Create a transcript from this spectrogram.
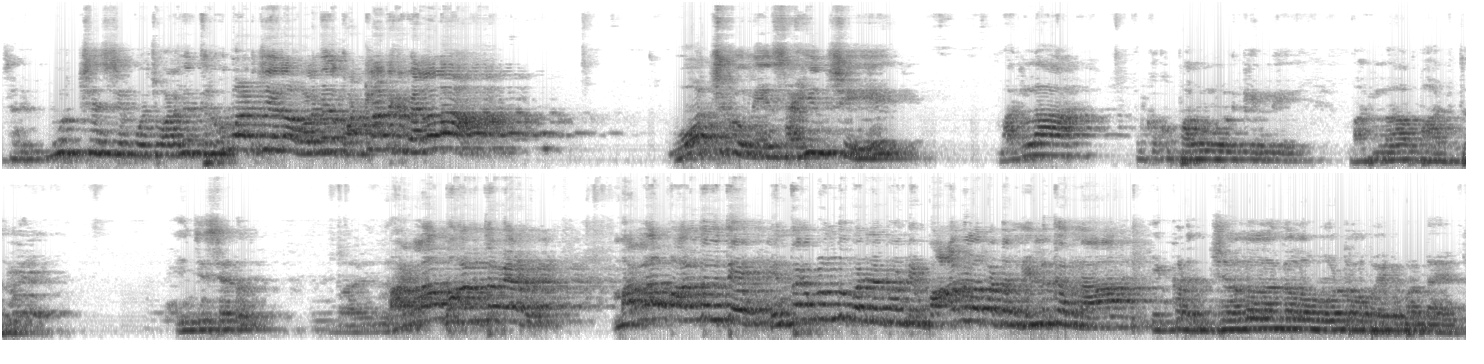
సరే పూర్తి చేసే పోచి వాళ్ళ మీద తిరుగుబాటు చేయాలా? వాళ్ళ మీద కొట్లాటకి వెళ్ళలా? ఓర్చుకుని సహించి మరలా ఇంకొక పొలంలోకి వెళ్ళి మరలా బాధితవ్యాడు ఏం చేశాడు? మరలా బాధితవ్యాడు మరలా బాధితవితే ఇంతకు ముందు పడినటువంటి బావిలో పడ్డ నీళ్ళు కన్నా ఇక్కడ జలగల ఓటలు బయటపడ్డాయట.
